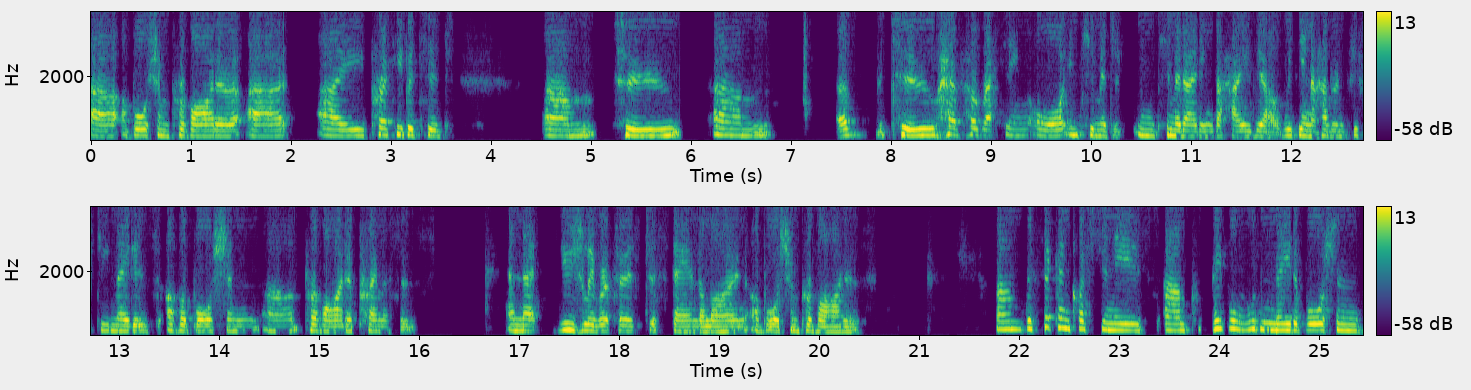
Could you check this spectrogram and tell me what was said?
uh, abortion provider are, are prohibited um, to um, uh, to have harassing or intimid intimidating behaviour within 150 metres of abortion uh, provider premises and that usually refers to standalone abortion providers. Um, the second question is um, people wouldn't need abortions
